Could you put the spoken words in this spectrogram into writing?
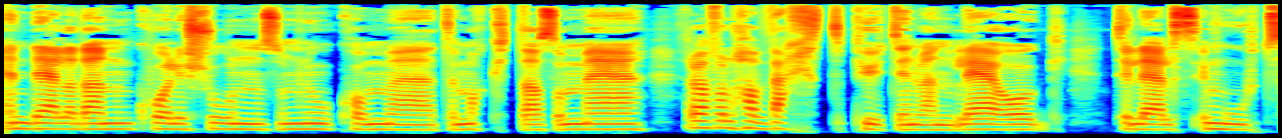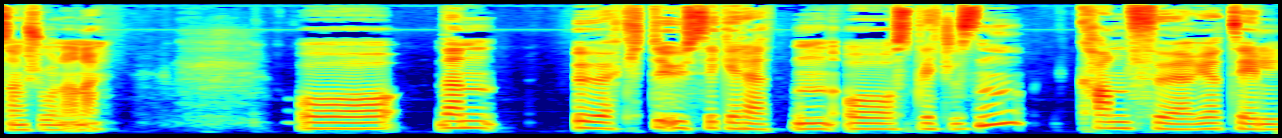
en del av den koalisjonen som nå kommer til makta, som er, i hvert fall har vært Putin-vennlige og til dels imot sanksjonene. Og den økte usikkerheten og splittelsen kan føre til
